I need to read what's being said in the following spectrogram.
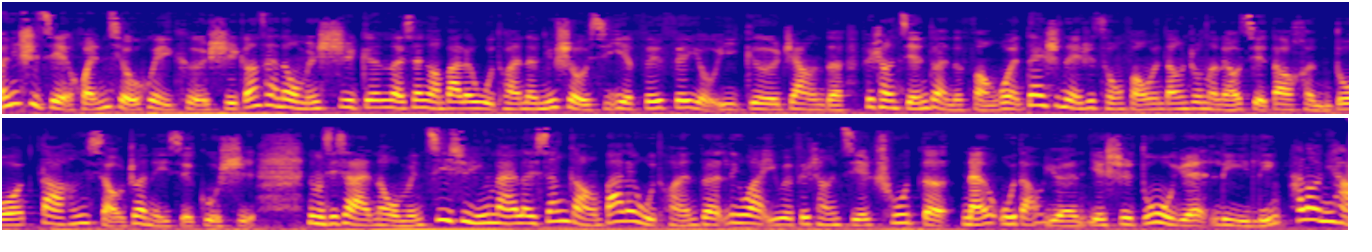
环听世界，环球会客室。刚才呢，我们是跟了香港芭蕾舞团的女首席叶菲菲有一个这样的非常简短的访问，但是呢，也是从访问当中呢了解到很多大亨小传的一些故事。那么接下来呢，我们继续迎来了香港芭蕾舞团的另外一位非常杰出的男舞蹈员，也是独舞员李林。Hello，你好。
